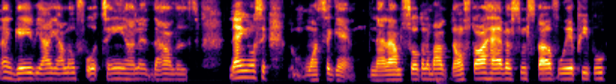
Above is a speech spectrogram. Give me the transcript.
They I gave y'all y'all fourteen hundred dollars. Now you don't see once again. Now that I'm talking about, don't start having some stuff where people,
